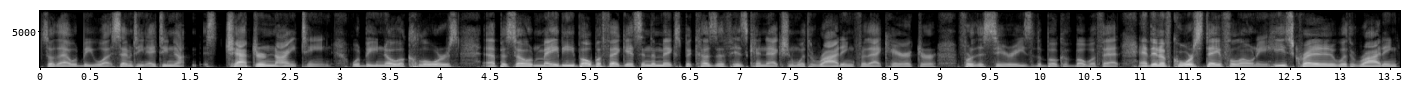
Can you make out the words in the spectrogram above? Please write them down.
So that would be what 17, 18, chapter 19 would be Noah Kloor's episode. Maybe Boba Fett gets in the mix because of his connection with writing for that character for the series, The Book of Boba Fett. And then, of course, Dave Filoni. He's credited with writing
